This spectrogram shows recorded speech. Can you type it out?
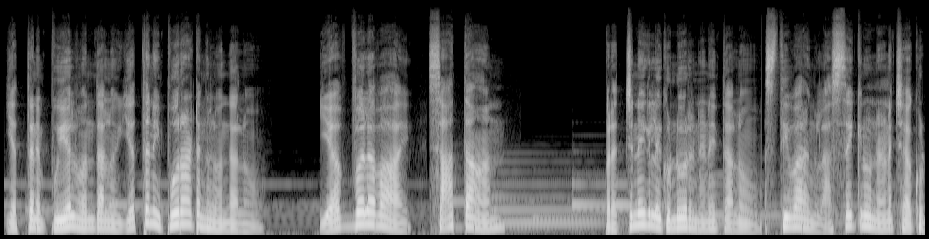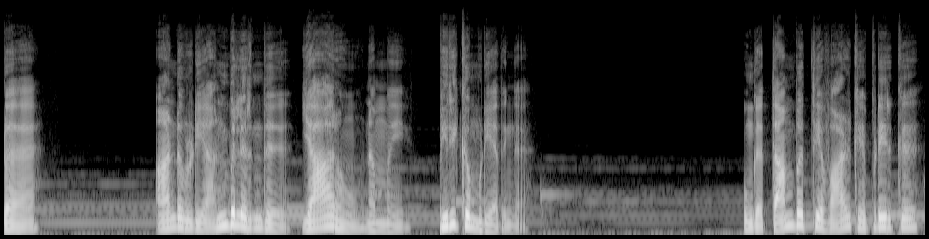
எத்தனை புயல் வந்தாலும் எத்தனை போராட்டங்கள் வந்தாலும் எவ்வளவாய் சாத்தான் பிரச்சனைகளை கொண்டு வர நினைத்தாலும் அஸ்திவாரங்களை அசைக்கணும்னு நினைச்சா கூட ஆண்டவருடைய அன்பிலிருந்து யாரும் நம்மை பிரிக்க முடியாதுங்க. உங்க தாம்பத்திய வாழ்க்கை எப்படி இருக்கு?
